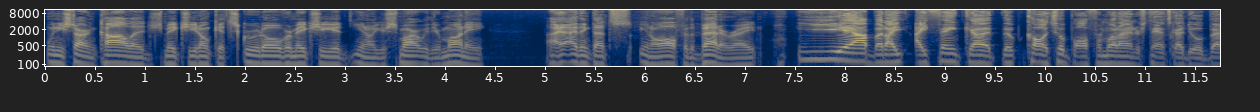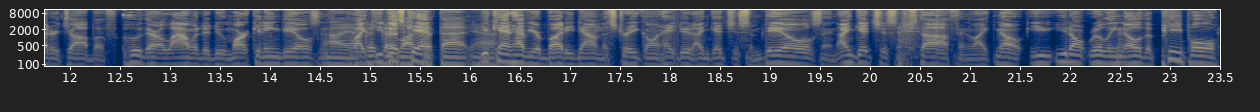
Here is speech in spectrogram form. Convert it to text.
when you start in college, make sure you don't get screwed over, make sure you you know you're smart with your money. I, I think that's you know all for the better, right? Yeah, but I, I think uh, the college football, from what I understand, has got to do a better job of who they're allowing to do marketing deals. And Oh, yeah, like good- you good just luck can't with that, yeah. you can't have your buddy down the street going, "Hey, dude, I can get you some deals and I can get you some stuff." And like, no, you you don't really know the people.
